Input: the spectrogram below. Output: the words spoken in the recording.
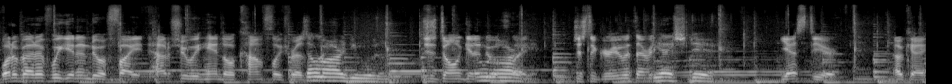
What about if we get into a fight? How should we handle conflict resolution? Don't argue with him. Just don't get into Don't a argue. fight. Just agree with everything. Yes, dear. Yes, dear. Okay.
